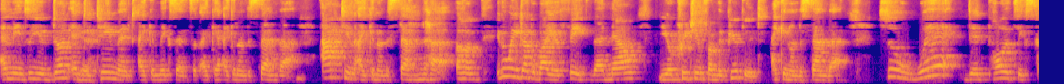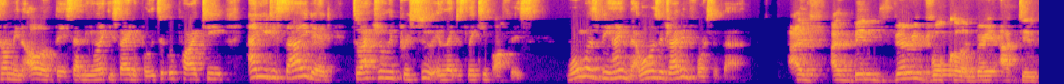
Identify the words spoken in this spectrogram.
I mean, so you've done entertainment. Yeah. I can make sense. I can, I can understand that. Acting, I can understand that. Um, even when you talk about your faith, that now you're preaching from the pulpit, I can understand that. So where did politics come in all of this? I mean, you, went, you started a political party and you decided to actually pursue a legislative office. What was behind that? What was the driving force of that? I've I've been very vocal and very active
